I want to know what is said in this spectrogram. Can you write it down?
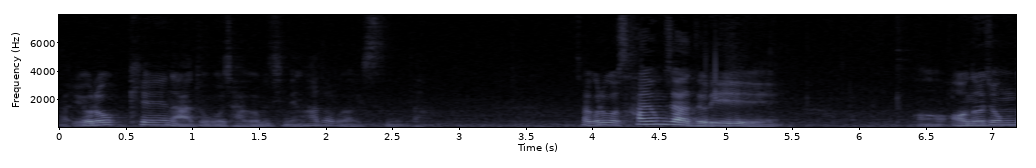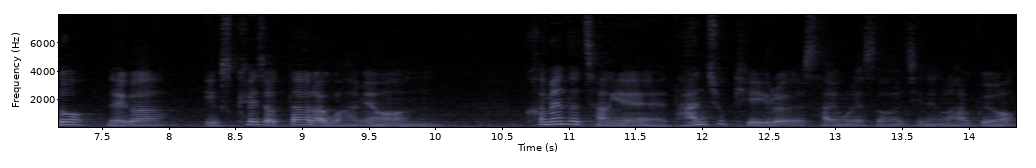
자, 요렇게 놔두고 작업을 진행하도록 하겠습니다. 자, 그리고 사용자들이 어, 어느 정도 내가 익숙해졌다라고 하면 커맨드 창에 단축키를 사용을 해서 진행을 하고요.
